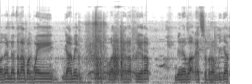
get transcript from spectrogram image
Maganda talaga pag may gamit. Walang hirap-hirap. Binaba kahit sobrang bigat.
